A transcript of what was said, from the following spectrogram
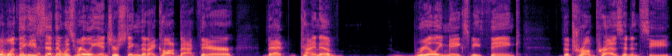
So one thing you said that was really interesting that I caught back there that kind of really makes me think the Trump presidency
